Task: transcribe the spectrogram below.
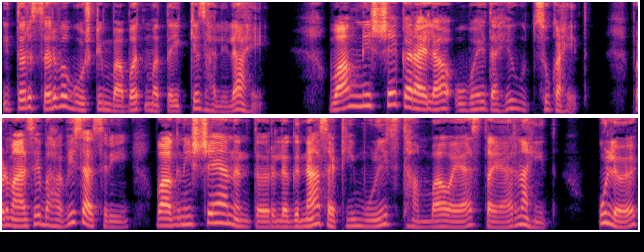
इतर सर्व गोष्टींबाबत मतैक्य झालेलं आहे. वाङ निश्चय करायला उभयताही उत्सुक आहेत. पण माझे भावी सासरे वागनिश्चयानंतर लग्नासाठी मुळीच थांबावयास तयार नाहीत. उलट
